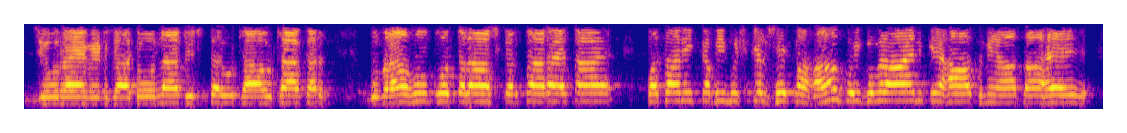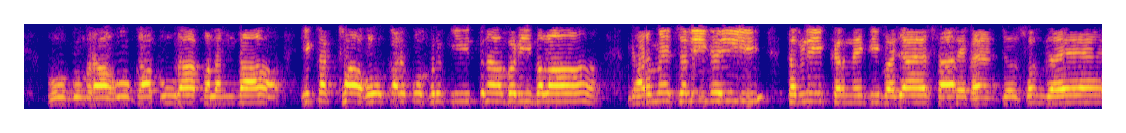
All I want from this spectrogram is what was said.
جو ریمنڈ کا ڈولا بستر اٹھا اٹھا کر گمراہوں کو تلاش کرتا رہتا ہے۔ پتہ نہیں کبھی مشکل سے کہاں کوئی گمراہ ان کے ہاتھ میں آتا ہے۔ وہ گمراہوں کا پورا پلندہ اکٹھا ہو کر کفر کی اتنا بڑی بلا گھر میں چلی گئی۔ تبلیغ کرنے کی بجائے سارے بہن جو سن گئے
